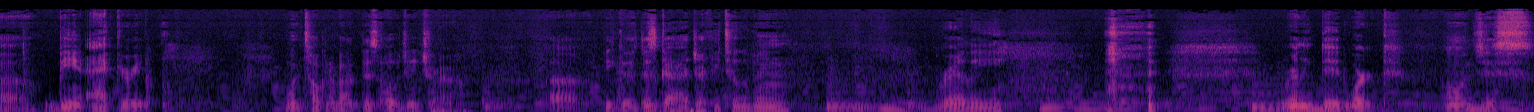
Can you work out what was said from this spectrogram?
uh, uh, being accurate when talking about this OJ trial. Uh, because this guy, Jeffrey Toobin, really, really did work on just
